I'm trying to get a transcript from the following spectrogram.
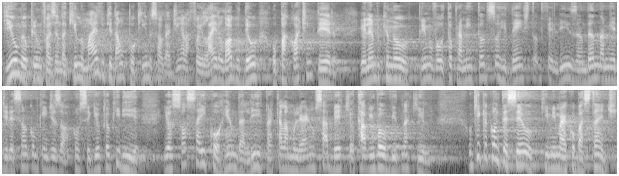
viu meu primo fazendo aquilo, mais do que dar um pouquinho do salgadinho, ela foi lá e logo deu o pacote inteiro. Eu lembro que o meu primo voltou para mim todo sorridente, todo feliz, andando na minha direção, como quem diz: Ó, conseguiu o que eu queria. E eu só saí correndo dali para aquela mulher não saber que eu estava envolvido naquilo. O que, que aconteceu que me marcou bastante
